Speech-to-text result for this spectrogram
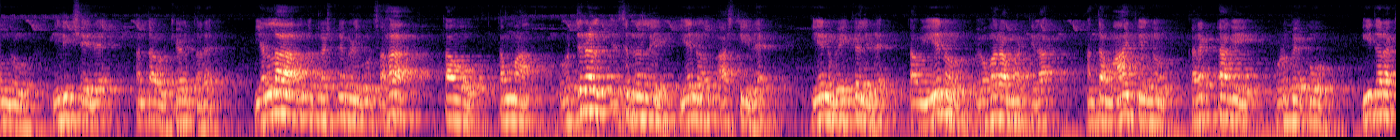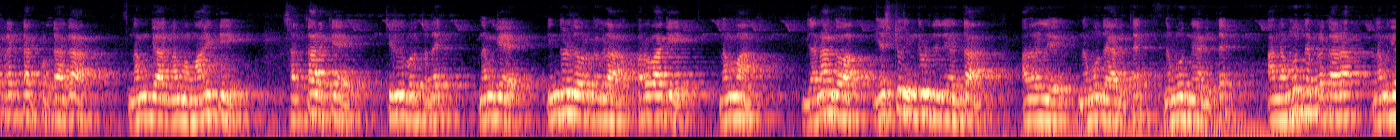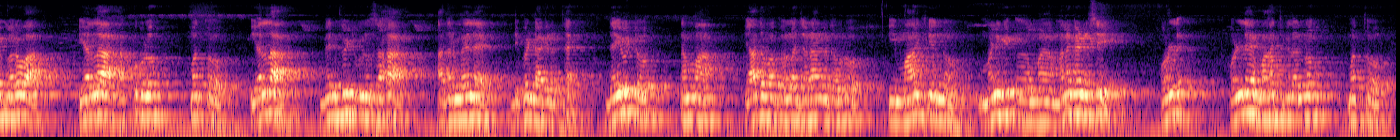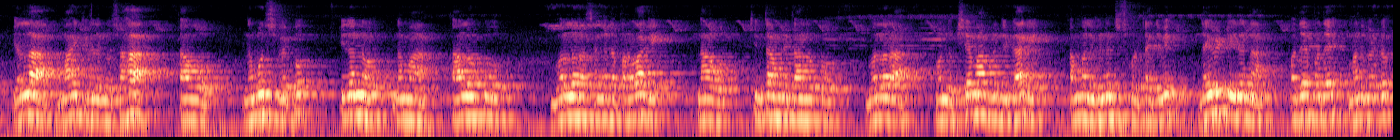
ಒಂದು ನಿರೀಕ್ಷೆ ಇದೆ ಅಂತ ಅವರು ಕೇಳುತ್ತಾರೆ. ಎಲ್ಲ ಒಂದು ಪ್ರಶ್ನೆಗಳಿಗೂ ಸಹ ತಾವು ತಮ್ಮ ಒರಿಜಿನಲ್ ಹೆಸರಿನಲ್ಲಿ ಏನು ಆಸ್ತಿ ಇದೆ, ಏನು ವೆಹಿಕಲ್ ಇದೆ, ತಾವು ಏನು ವ್ಯವಹಾರ ಮಾಡ್ತೀರಾ ಅಂತ ಮಾಹಿತಿಯನ್ನು ಕರೆಕ್ಟಾಗಿ ಕೊಡಬೇಕು. ಈ ಥರ ಕರೆಕ್ಟಾಗಿ ಕೊಟ್ಟಾಗ ನಮ್ಗೆ ನಮ್ಮ ಮಾಹಿತಿ ಸರ್ಕಾರಕ್ಕೆ ತಿಳಿದು ಬರುತ್ತದೆ. ನಮಗೆ ಹಿಂದುಳಿದ ವರ್ಗಗಳ ಪರವಾಗಿ ನಮ್ಮ ಜನಾಂಗ ಎಷ್ಟು ಹಿಂದುಳಿದಿದೆ ಅಂತ ಅದರಲ್ಲಿ ನಮೂದೆ ಆಗುತ್ತೆ, ನಮೂದನೆ ಆಗುತ್ತೆ. ಆ ನಮೂದನೆ ಪ್ರಕಾರ ನಮಗೆ ಬರುವ ಎಲ್ಲ ಹಕ್ಕುಗಳು ಮತ್ತು ಎಲ್ಲ ಬೆನಿಫಿಟ್ಗಳು ಸಹ ಅದರ ಮೇಲೆ ಡಿಪೆಂಡ್ ಆಗಿರುತ್ತೆ. ದಯವಿಟ್ಟು ನಮ್ಮ ಯಾದವ ಗೊಲ್ಲ ಜನಾಂಗದವರು ಈ ಮಾಹಿತಿಯನ್ನು ಮಣಿಗೆ ಮನಗಣಿಸಿ ಒಳ್ಳೆ ಒಳ್ಳೆಯ ಮಾಹಿತಿಗಳನ್ನು ಮತ್ತು ಎಲ್ಲ ಮಾಹಿತಿಗಳನ್ನು ಸಹ ತಾವು ನಮೂದಿಸಬೇಕು. ಇದನ್ನು ನಮ್ಮ ತಾಲೂಕು ಗೊಲ್ಲರ ಸಂಘದ ಪರವಾಗಿ ನಾವು ಚಿಂತಾಮಣಿ ತಾಲೂಕು ಗೊಲ್ಲರ ಒಂದು ಕ್ಷೇಮಾಭಿವೃದ್ಧಿಗಾಗಿ ತಮ್ಮಲ್ಲಿ ವಿನಂತಿಸಿಕೊಳ್ತಾ ಇದ್ದೀವಿ. ದಯವಿಟ್ಟು ಇದನ್ನು ಪದೇ ಪದೇ ಮನಗಂಡು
